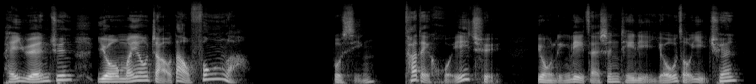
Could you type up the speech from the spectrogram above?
裴元军有没有找到风了？不行，他得回去，用灵力在身体里游走一圈，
